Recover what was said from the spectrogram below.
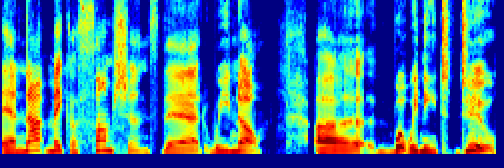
and not make assumptions that we know uh, what we need to do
